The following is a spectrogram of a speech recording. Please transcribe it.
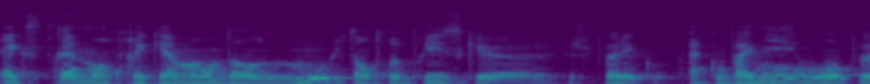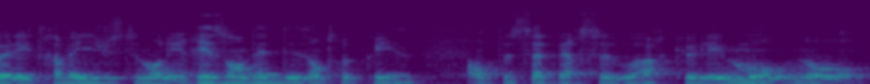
extrêmement fréquemment dans moult entreprises que, que je peux aller co- accompagner, où on peut aller travailler justement les raisons d'être des entreprises, on peut s'apercevoir que les mots n'ont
